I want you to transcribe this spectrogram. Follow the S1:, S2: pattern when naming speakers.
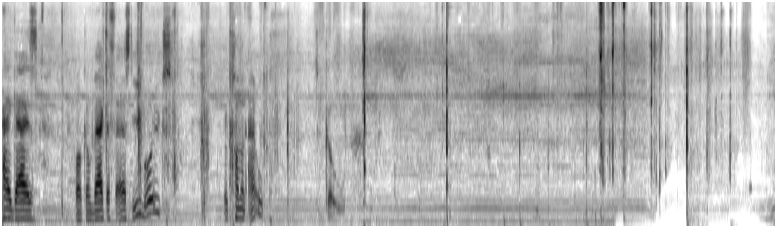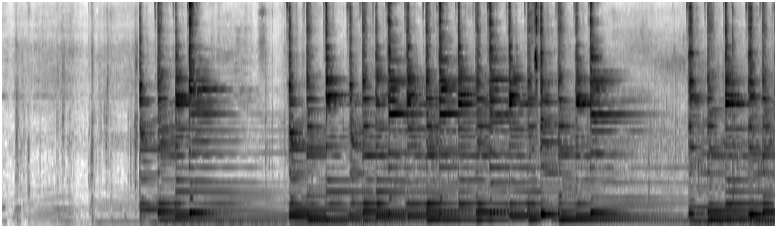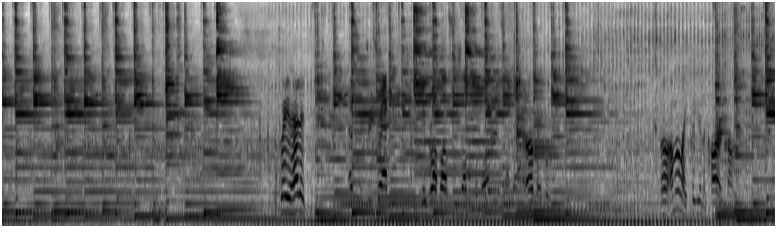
S1: Hi guys, welcome back to Fast E-Bikes. We're coming out. Let's go. Okay, cool. Well, I'm gonna like put you in the car or something.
